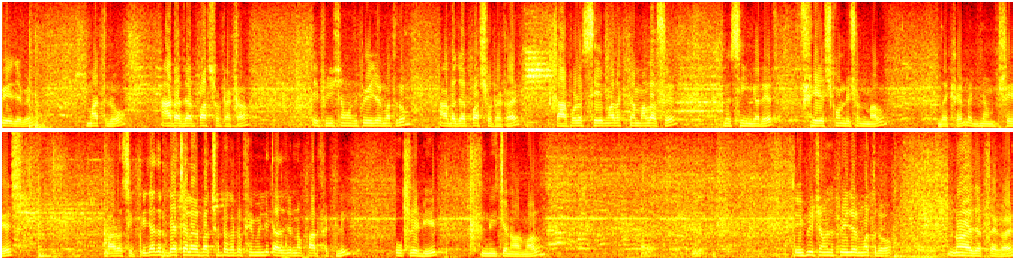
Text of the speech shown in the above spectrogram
পেয়ে যাবেন, মাত্র আট হাজার পাঁচশো টাকা। এই ফ্রিজটা আমাদের পেয়ে যাবেন মাত্র আট হাজার পাঁচশো টাকায়। তারপরে সেম আর একটা মাল আছে সিঙ্গারের। ফ্রেশ কন্ডিশন মাল। দেখেন, একদম ফ্রেশ বারো সিফটি যাদের ব্যাচেলার বা ছোটোখাটো ফ্যামিলি তাদের জন্য পারফেক্টলি উপরে ডিপ নিচে নর্মাল এই পিস আমাদের পেয়ে যান মাত্র নয় হাজার টাকায়।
